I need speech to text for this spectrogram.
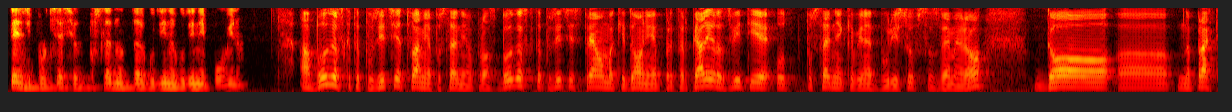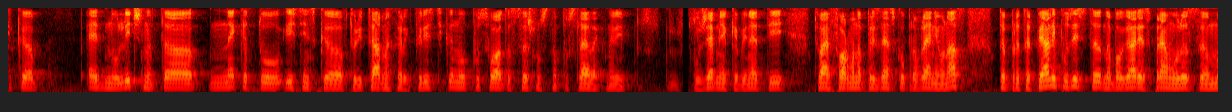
тези процеси от последната година, година и половина. А българската позиция, това ми е последния въпрос. Българската позиция спрямо Македония претърпя ли развитие от последния кабинет Борисов с ВМРО до а, на практика едноличната, не като истинска авторитарна характеристика, но по своята същност напоследък, нали, служебния кабинет и това е форма на президентско управление у нас. Да претърпя ли позицията на България спрямо РСМ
